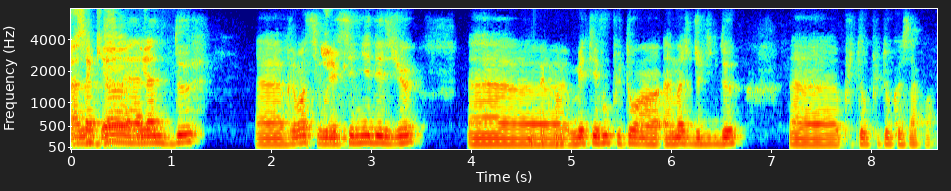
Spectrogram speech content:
Aladdin et Aladdin 2. Euh, vraiment, si vous voulez saigner des yeux, euh, mettez-vous plutôt un, un, match de Ligue 2 euh, plutôt, plutôt que ça. Quoi.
